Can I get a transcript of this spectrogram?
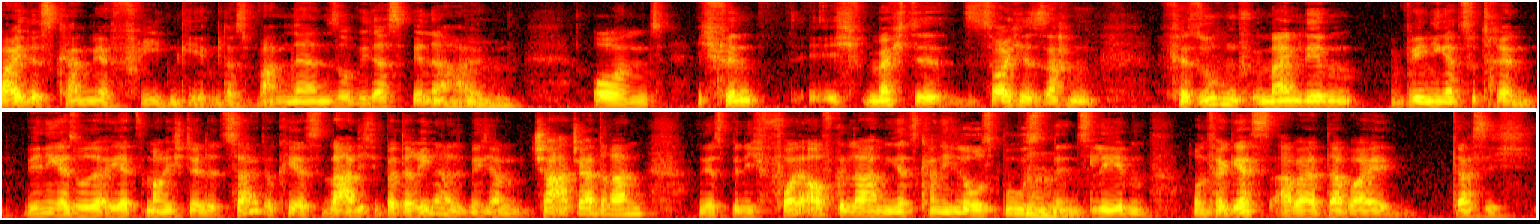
Beides kann mir Frieden geben, das Wandern sowie das Innehalten. Mhm. Und ich finde, ich möchte solche Sachen versuchen in meinem Leben weniger zu trennen. Weniger so, jetzt mache ich stille Zeit, okay, jetzt lade ich die Batterien an, jetzt bin ich am Charger dran und jetzt bin ich voll aufgeladen, jetzt kann ich losboosten mhm. ins Leben und vergesse aber dabei, dass ich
